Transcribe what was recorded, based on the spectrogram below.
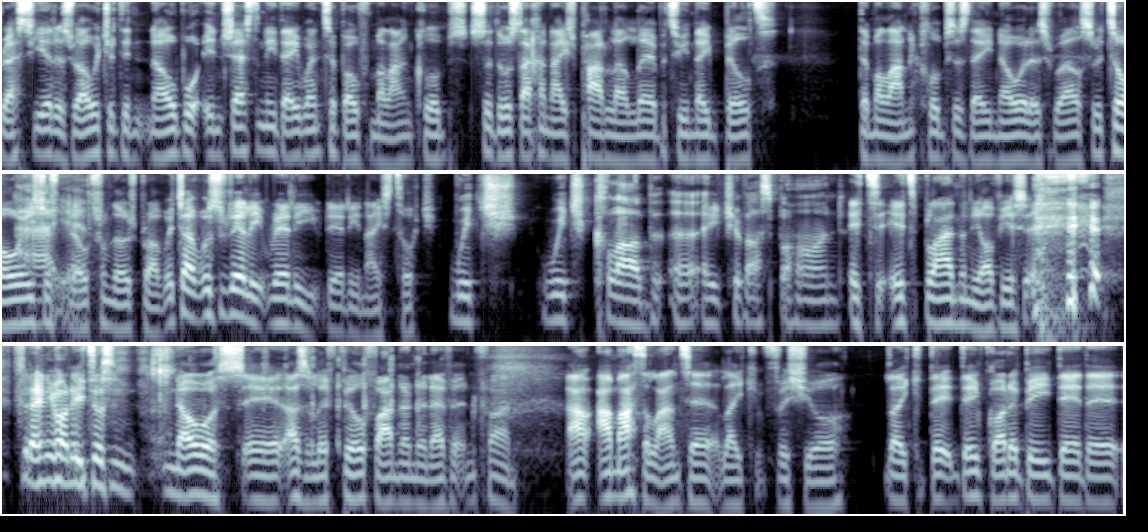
Brescia as well, which I didn't know. But interestingly, they went to both Milan clubs, so there was like a nice parallel there between they built the Milan clubs as they know it as well. So it's always Ah, just yeah. built from those problems, which I- was really, really, really nice touch. Which which club are each of us behind? It's it's blindingly obvious for anyone who doesn't know us uh, as a Liverpool fan and an Everton fan. I, I'm Atalanta, like for sure. Like they they've got to be. They're the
